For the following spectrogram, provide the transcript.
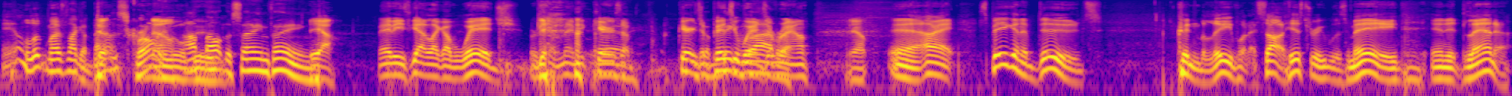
He don't look much like a bouncer. Scrawny No. little I dude. thought the same thing. Yeah. Maybe he's got like a wedge or something. Maybe he carries a carries He's a a pitcher big wedge driver. around. Yeah. Yeah. All right. Speaking of dudes, couldn't believe what I saw. History was made in Atlanta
